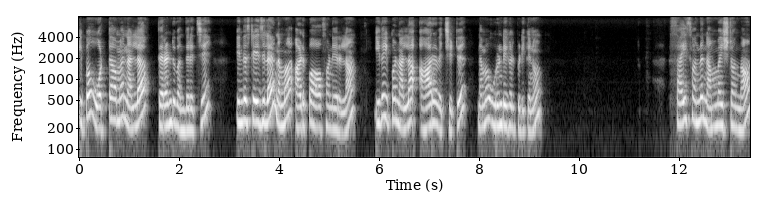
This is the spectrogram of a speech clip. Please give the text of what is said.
இப்போ ஒட்டாமல் நல்லா திரண்டு வந்துருச்சு. இந்த ஸ்டேஜில் நம்ம அடுப்பை ஆஃப் பண்ணிடலாம் இதை இப்போ நல்லா ஆற வச்சுட்டு நம்ம உருண்டைகள் பிடிக்கணும். சைஸ் வந்து நம்ம இஷ்டம்தான்.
